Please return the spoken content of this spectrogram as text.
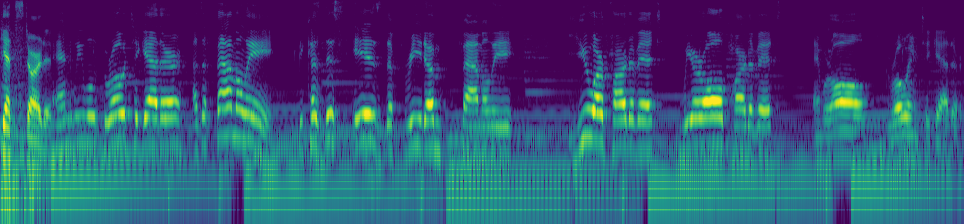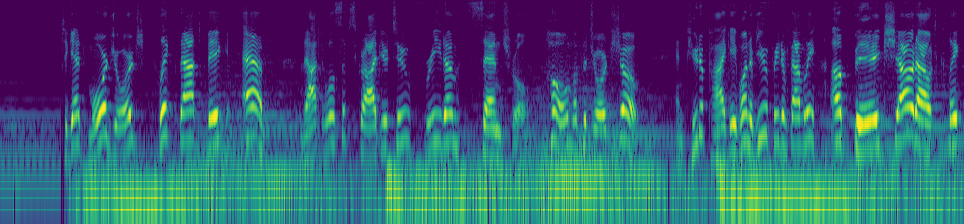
Get started. And we will grow together as a family because this is the Freedom Family. You are part of it, we are all part of it, and we're all growing together. To get more George, click that big F. That will subscribe you to Freedom Central, home of The George Show. And PewDiePie gave one of you, Freedom Family, a big shout out. Click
